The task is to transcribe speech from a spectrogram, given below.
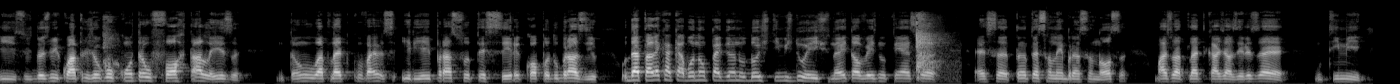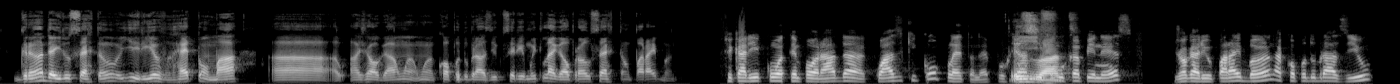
Isso, em 2004 jogou contra o Fortaleza. Então o Atlético vai, iria ir para a sua terceira Copa do Brasil. O detalhe é que acabou não pegando dois times do eixo, né? E talvez não tenha essa, essa tanto essa lembrança nossa, mas o Atlético Cajazeiras é um time grande aí do Sertão iria retomar a, a jogar uma, uma Copa do Brasil, que seria muito legal para o Sertão paraibano. Ficaria com uma temporada quase que completa, né? Porque assim o Campinense jogaria o Paraibano, a Copa do Brasil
